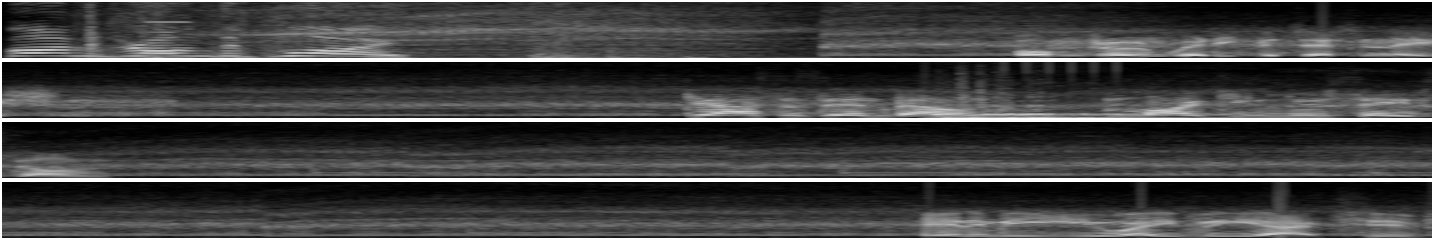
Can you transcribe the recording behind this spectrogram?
Bomb drone deployed! Bomb drone ready for detonation. Gas is inbound. Marking new safe zone. Enemy UAV active.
